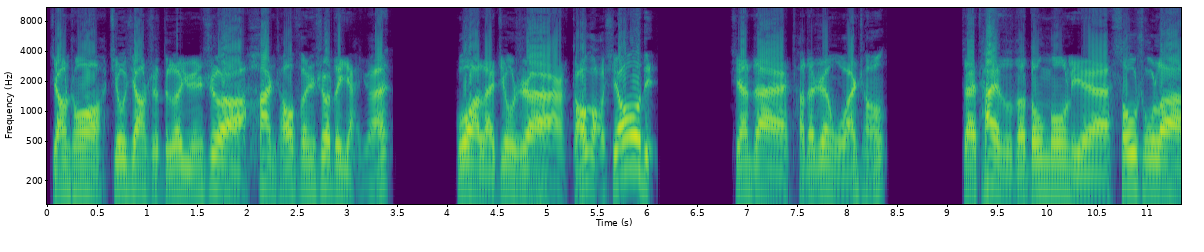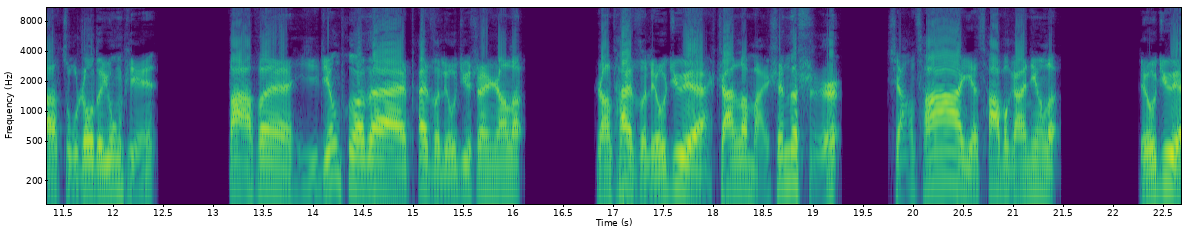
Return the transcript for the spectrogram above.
江冲就像是德云社汉朝分社的演员。过来就是搞搞笑的。现在他的任务完成，在太子的东宫里搜出了诅咒的用品，大粪已经泼在太子刘据身上了，让太子刘据沾了满身的屎，想擦也擦不干净了。刘据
